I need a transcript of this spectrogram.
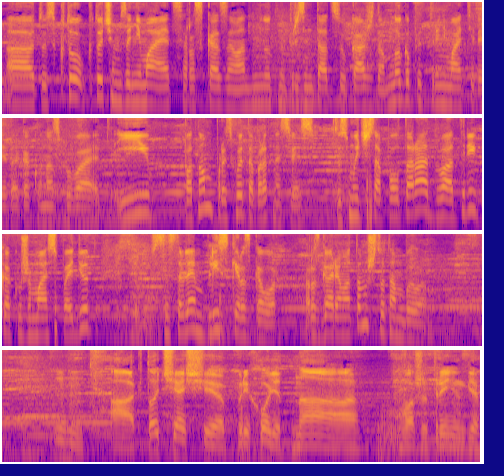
э, то есть кто, кто чем занимается, рассказываем одноминутную презентацию каждого. Много предпринимателей, это как у нас бывает. И потом происходит обратная связь. То есть мы часа полтора, два, три, как уже масса пойдет, составляем близкий разговор. Разговариваем о том, что там было. А кто чаще приходит на ваши тренинги?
